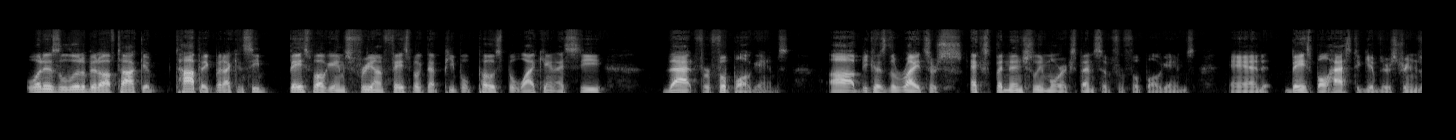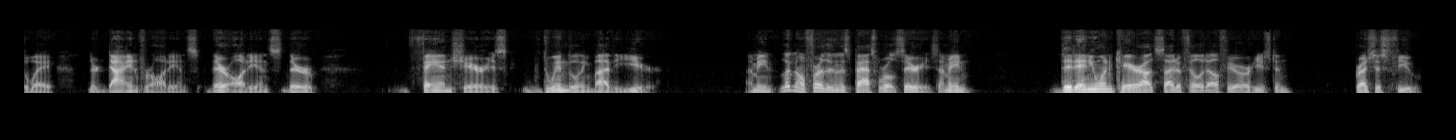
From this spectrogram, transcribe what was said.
What is a little bit off topic topic, but I can see baseball games free on Facebook that people post, but why can't I see that for football games? Uh, because the rights are exponentially more expensive for football games, and baseball has to give their streams away. They're dying for audience. Their audience, their fan share is dwindling by the year. I mean, look no further than this past World Series. I mean, did anyone care outside of Philadelphia or Houston? Precious few.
